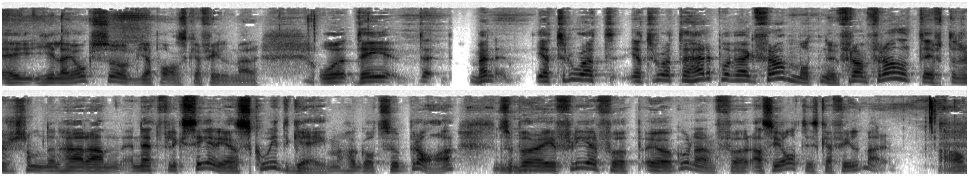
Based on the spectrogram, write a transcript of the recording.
eh, gillar ju också japanska filmer. Och det, det, men jag tror, att, jag tror att det här är på väg framåt nu. Framförallt eftersom den här um, Netflix-serien Squid Game har gått så bra. Så börjar ju fler få upp ögonen för asiatiska filmer. Ja.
